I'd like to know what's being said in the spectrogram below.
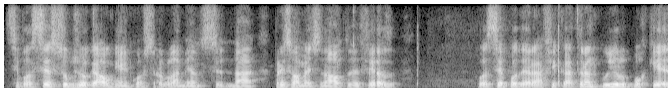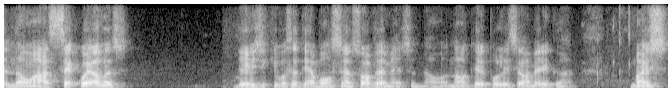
se você subjugar alguém com estrangulamento, na, principalmente na autodefesa, você poderá ficar tranquilo, porque não há sequelas, desde que você tenha bom senso, obviamente, não, não aquele policial americano. Mas,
